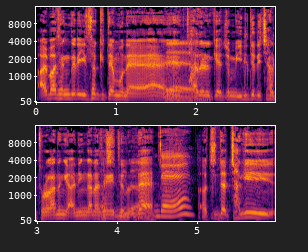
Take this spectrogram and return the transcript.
알바생들이 있었기 때문에 네. 예, 다들 이렇게 좀 일들이 잘 돌아가는 게 아닌가라는 생각이 맞습니다. 드는데 네. 어, 진짜 자기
